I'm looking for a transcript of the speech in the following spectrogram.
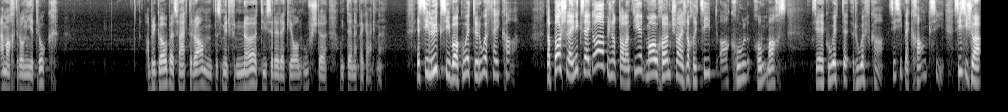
Er macht dir auch nie Druck. Aber ich glaube, es wäre dran, dass wir für Nöte in unserer Region aufstehen und denen begegnen. Es waren Leute, die einen guten Ruf hatten. Der Apostel hat nicht gesagt, oh, bist noch talentiert, mal, könntest du noch, hast noch ein bisschen Zeit. Ah, cool, komm, mach's. Sie hatten einen guten Ruf. Sie waren bekannt. Sie waren schon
